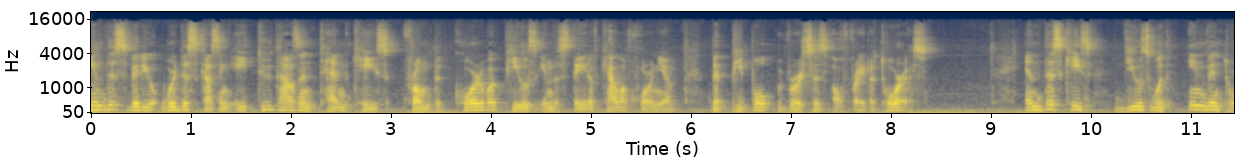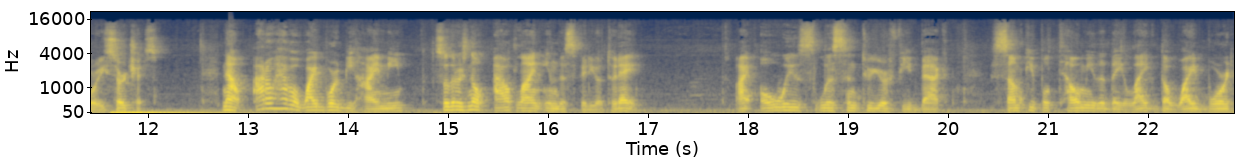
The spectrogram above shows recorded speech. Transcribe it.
In this video, we're discussing a 2010 case from the Court of Appeals in the state of California, the People versus Alfredo Torres. And this case deals with inventory searches. Now, I don't have a whiteboard behind me, so there's no outline in this video today. I always listen to your feedback. Some people tell me that they like the whiteboard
